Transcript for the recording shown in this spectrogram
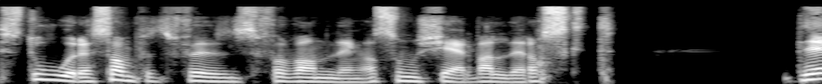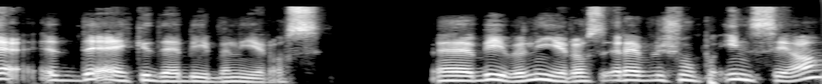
store samfunnsforvandlinger som skjer veldig raskt. Det, det, er ikke det Bibelen gir oss. Eh, Bibelen gir oss revolusjon på innsida.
